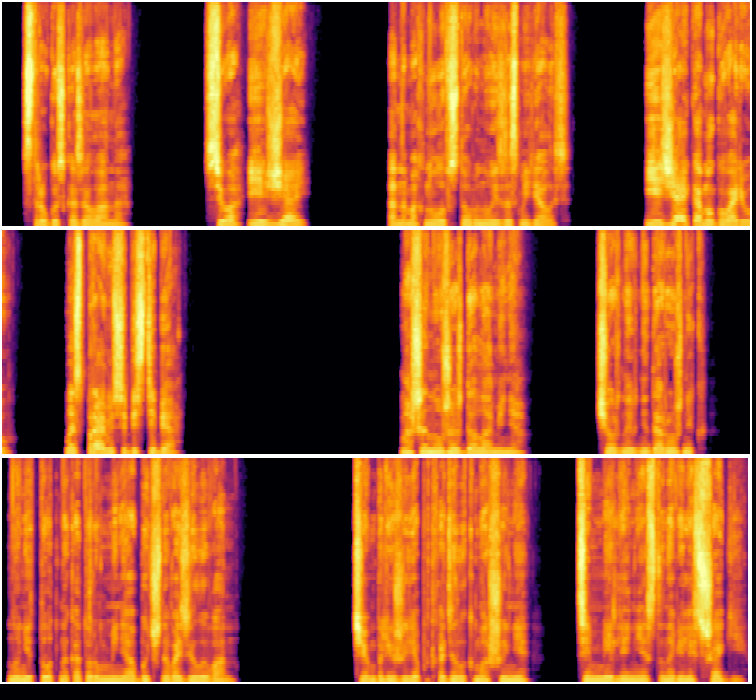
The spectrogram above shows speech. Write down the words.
— строго сказала она. «Все, езжай». Она махнула в сторону и засмеялась. «Езжай, кому говорю. Мы справимся без тебя». Машина уже ждала меня. Черный внедорожник, но не тот, на котором меня обычно возил Иван. Чем ближе я подходила к машине, тем медленнее становились шаги.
